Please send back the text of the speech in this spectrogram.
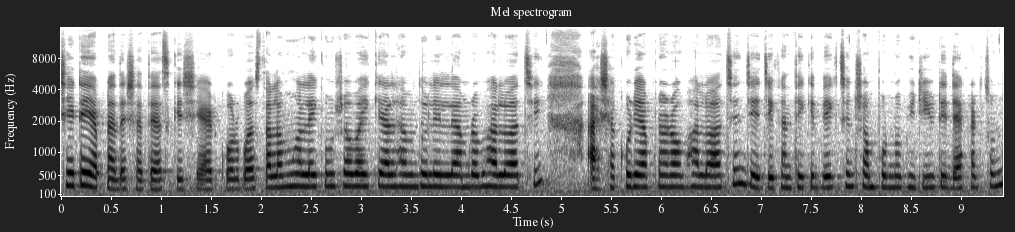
সেটাই আপনাদের সাথে আজকে শেয়ার করব। আসসালামু আলাইকুম সবাইকে, আলহামদুলিল্লাহ আমরা ভালো আছি। আশা করি আপনারাও ভালো আছেন। যে যেখান থেকে দেখছেন সম্পূর্ণ ভিডিওটি দেখার জন্য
